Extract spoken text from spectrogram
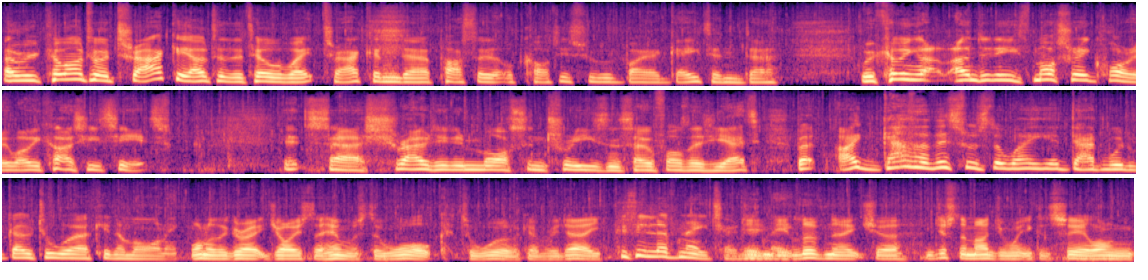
and we come onto a track, out to the Tilwaite track, and uh, past a little cottage through by a gate, and uh, we're coming up underneath Mossray Quarry, where we can't actually see it. It's uh, shrouded in moss and trees and so forth as yet. But I gather this was the way your dad would go to work in the morning. one of the great joys to him was to walk to work every day. Because he loved nature, didn't he he? loved nature. And just imagine what you could see along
